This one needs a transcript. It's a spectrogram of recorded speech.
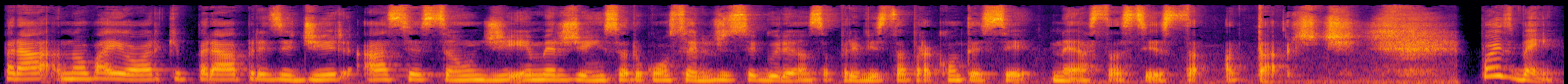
para Nova York para presidir a sessão de emergência do Conselho de Segurança prevista para acontecer nesta sexta à tarde. Pois bem,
